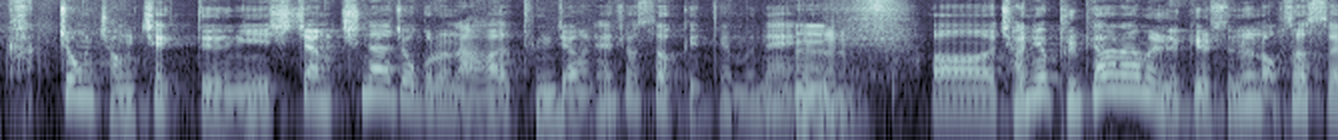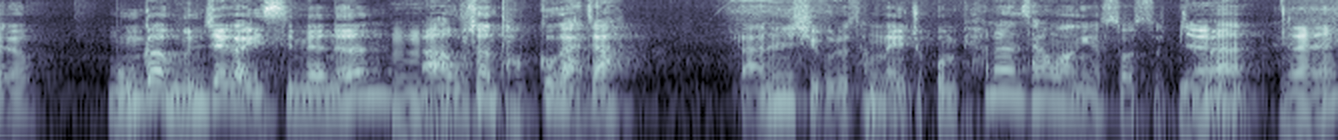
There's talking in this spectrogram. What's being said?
각종 정책 등이 시장 친화적으로 나와 등장을 해줬었기 때문에 음. 어, 전혀 불편함을 느낄 수는 없었어요. 뭔가 문제가 있으면은 음. 아 우선 덮고 가자. 라는 식으로 상당히 조금 편한 상황이었었지만 네.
